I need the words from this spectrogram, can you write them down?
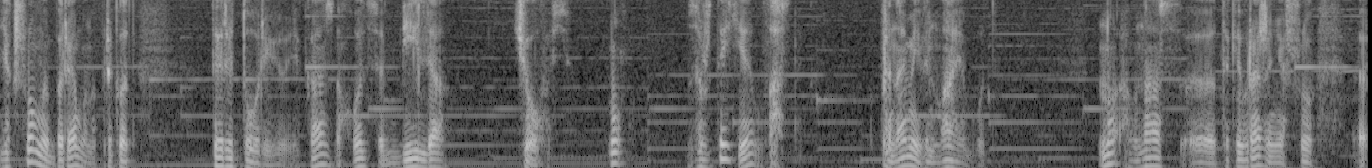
якщо ми беремо, наприклад, територію, яка знаходиться біля чогось, ну, завжди є власник. Принаймні він має бути. Ну, а в нас е, таке враження, що е,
